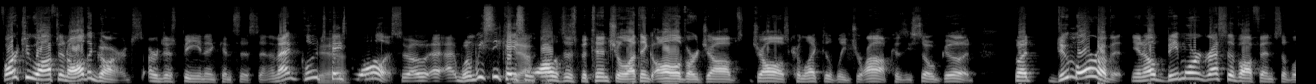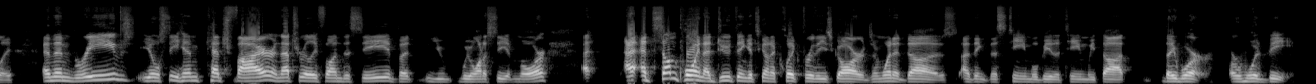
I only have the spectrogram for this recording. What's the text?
far too often all the guards are just being inconsistent, and that includes Yeah. Cason Wallace. So uh, uh, when we see Cason Yeah. Wallace's potential, I think all of our jobs jaws collectively drop because he's so good. But do more of it, you know, be more aggressive offensively. And then Reeves, you'll see him catch fire, and that's really fun to see. But you, we want to see it more. I- At some point, I do think it's going to click for these guards, and when it does, I think this team will be the team we thought they were or would be.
